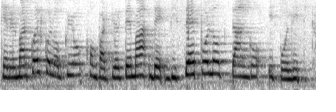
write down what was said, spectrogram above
que en el marco del coloquio compartió el tema de disépolo, tango y política.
